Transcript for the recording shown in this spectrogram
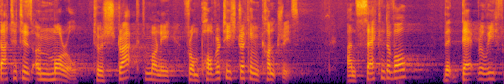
that it is immoral to extract money from poverty-stricken countries. And second of all, that debt relief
